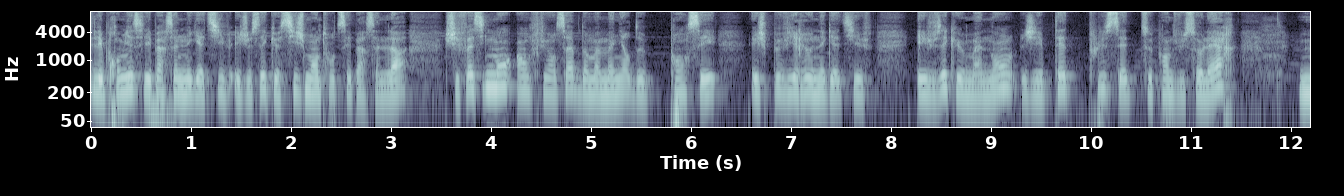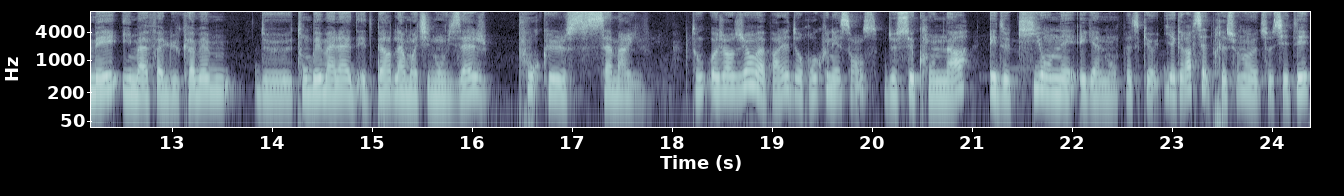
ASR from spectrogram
les premiers, c'est les personnes négatives. Et je sais que si je m'entoure de ces personnes-là, je suis facilement influençable dans ma manière de penser et je peux virer au négatif. Et je sais que maintenant, j'ai peut-être plus ce point de vue solaire, mais il m'a fallu quand même de tomber malade et de perdre la moitié de mon visage pour que ça m'arrive. Donc aujourd'hui, on va parler de reconnaissance, de ce qu'on a et de qui on est également. Parce qu'il y a grave cette pression dans notre société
